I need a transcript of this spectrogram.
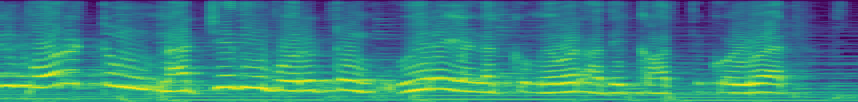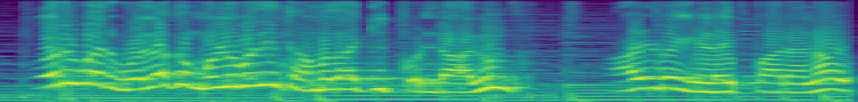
என் பொருட்டும் நற்செய்தியின் பொருட்டும் உயிரை இழக்கும் எவர் அதை காத்துக்கொள்வர். ஒருவர் உலகம் முழுவதையும் தமதாக்கி கொண்டாலும் வாழ்வை இழைப்பாரானால்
